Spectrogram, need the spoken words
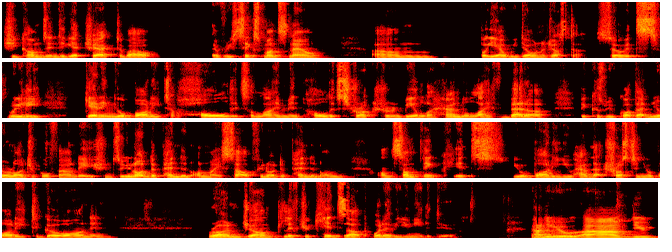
She comes in to get checked about every six months now. Um, but yeah, we don't adjust her. So it's really getting your body to hold its alignment, hold its structure, and be able to handle life better because we've got that neurological foundation. So you're not dependent on myself. You're not dependent on on something. It's your body. You have that trust in your body to go on and run, jump, lift your kids up, whatever you need to do. Now, do you uh, do you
